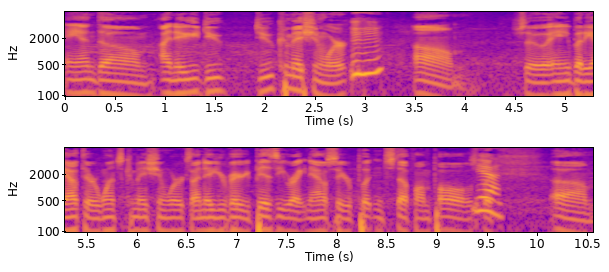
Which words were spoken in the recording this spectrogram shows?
And um, I know you do do commission work. Mm-hmm. Um, so anybody out there wants commission works, I know you're very busy right now, so you're putting stuff on pause. Yeah. But, um,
